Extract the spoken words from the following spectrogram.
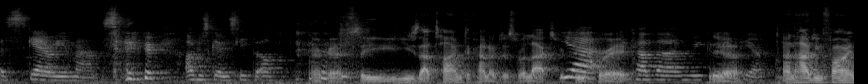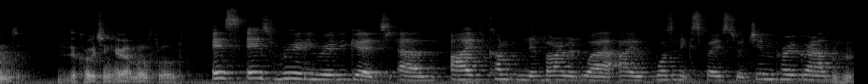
a scary amount, so I'll just go and sleep it off. Okay, so you use that time to kind of just relax, Yeah, recuperate. recover and regroup. Yeah. yeah. And how do you find the coaching here at Millfield? It's it's really really good. Um, I've come from an environment where I wasn't exposed to a gym program Mhm.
